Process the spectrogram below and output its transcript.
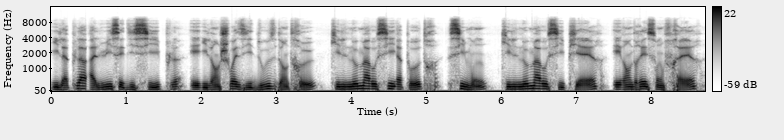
il appela à lui ses disciples, et il en choisit douze d'entre eux, qu'il nomma aussi apôtres, Simon, qu'il nomma aussi Pierre, et André son frère,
